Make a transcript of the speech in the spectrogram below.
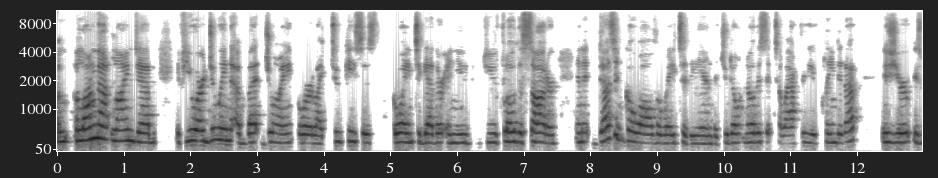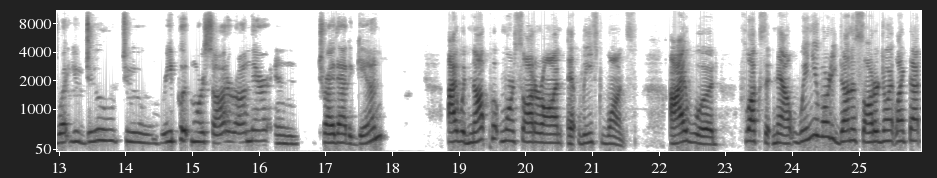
Al- Along that line, Deb, if you are doing a butt joint or like two pieces going together and you you flow the solder and it doesn't go all the way to the end, but you don't notice it till after you've cleaned it up, is your is what you do to re-put more solder on there and try that again? I would not put more solder on at least once. I would flux it. Now, when you've already done a solder joint like that,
